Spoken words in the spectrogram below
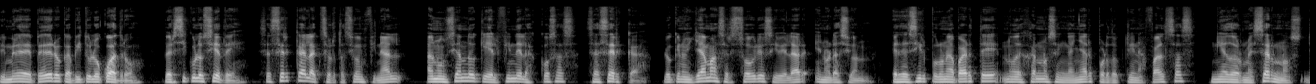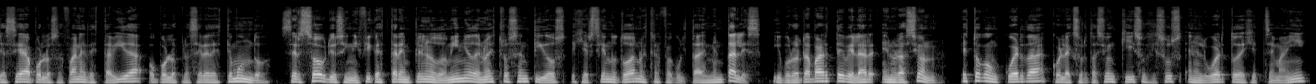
1 de Pedro capítulo 4, versículo 7. Se acerca la exhortación final anunciando que el fin de las cosas se acerca, lo que nos llama a ser sobrios y velar en oración. Es decir, por una parte, no dejarnos engañar por doctrinas falsas, ni adormecernos, ya sea por los afanes de esta vida o por los placeres de este mundo. Ser sobrio significa estar en pleno dominio de nuestros sentidos, ejerciendo todas nuestras facultades mentales, y por otra parte, velar en oración. Esto concuerda con la exhortación que hizo Jesús en el huerto de Getsemaní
